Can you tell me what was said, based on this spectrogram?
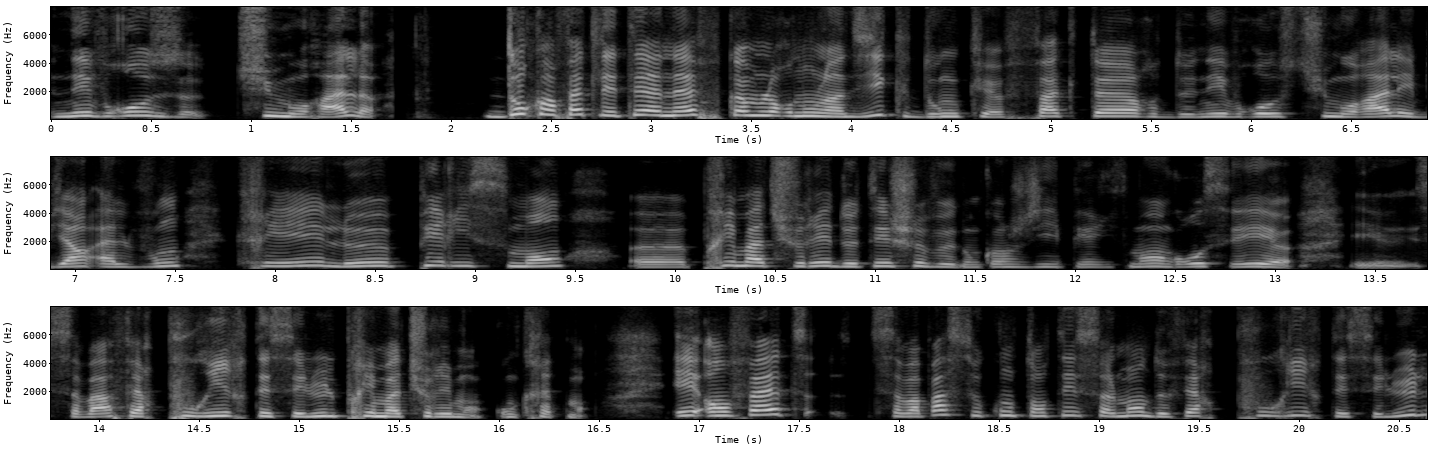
névrose tumorale, donc en fait, les TNF, comme leur nom l'indique, donc euh, facteurs de névrose tumorale, eh bien, elles vont créer le périssement euh, prématuré de tes cheveux. Donc quand je dis périssement, en gros, c'est euh, ça va faire pourrir tes cellules prématurément, concrètement. Et en fait, ça va pas se contenter seulement de faire pourrir tes cellules,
